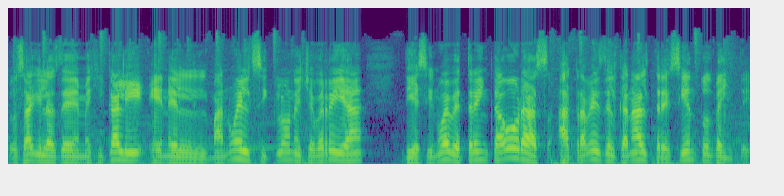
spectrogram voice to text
Los Águilas de Mexicali en el Manuel Ciclón Echeverría, 19.30 horas a través del canal 320.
